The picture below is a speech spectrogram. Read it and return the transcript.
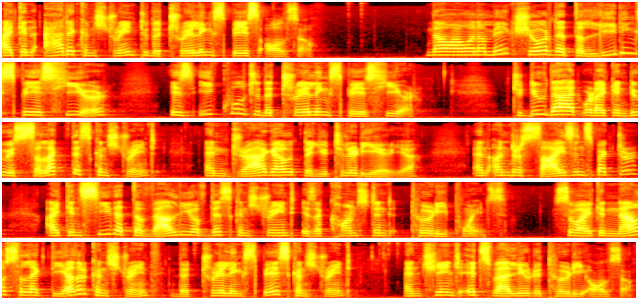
I can add a constraint to the trailing space also. Now I want to make sure that the leading space here is equal to the trailing space here. To do that, what I can do is select this constraint and drag out the utility area. And under size inspector, I can see that the value of this constraint is a constant 30 points. So I can now select the other constraint, the trailing space constraint, and change its value to 30 also.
